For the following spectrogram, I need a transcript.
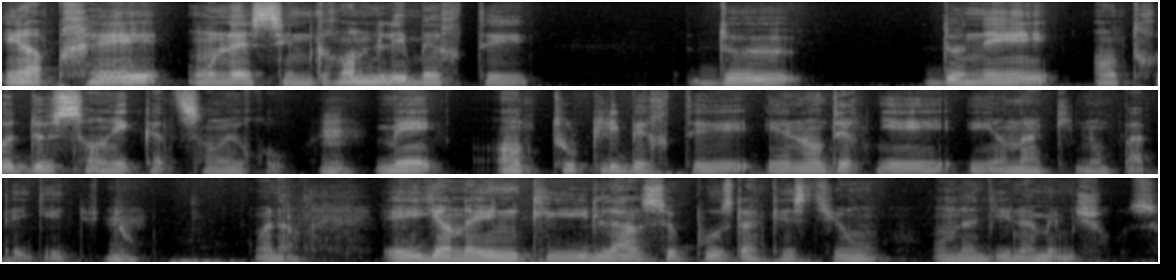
Et après, on laisse une grande liberté de donner entre 200 et 400 euros. Mm. Mais en toute liberté. Et l'an dernier, il y en a qui n'ont pas payé du mm. tout. Voilà. Et il y en a une qui, là, se pose la question. On a dit la même chose.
